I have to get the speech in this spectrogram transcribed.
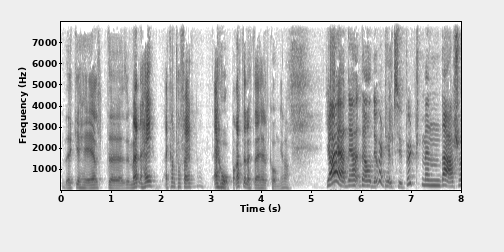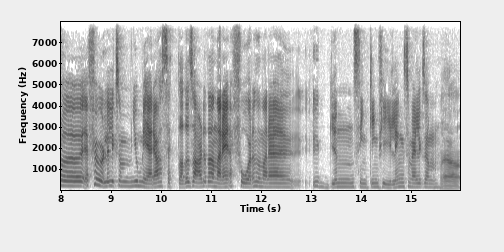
Det er ikke helt uh, Men hei, jeg kan ta feil. Jeg håper at dette er helt konge, da. Ja, ja, det, det hadde jo vært helt supert, men det er så Jeg føler liksom Jo mer jeg har sett av det, så er det den derre Jeg får en sånn derre uggen, sinking feeling som jeg liksom Ja.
